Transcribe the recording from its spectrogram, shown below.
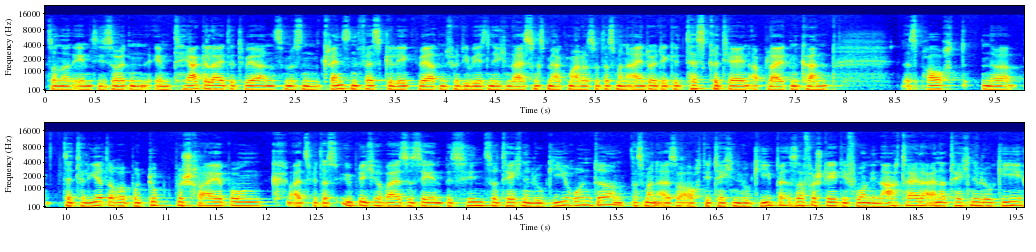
sondern eben sie sollten eben hergeleitet werden. Es müssen Grenzen festgelegt werden für die wesentlichen Leistungsmerkmale, sodass man eindeutige Testkriterien ableiten kann. Es braucht eine detailliertere Produktbeschreibung, als wir das üblicherweise sehen, bis hin zur Technologie runter, dass man also auch die Technologie besser versteht, die Vor- und die Nachteile einer Technologie.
